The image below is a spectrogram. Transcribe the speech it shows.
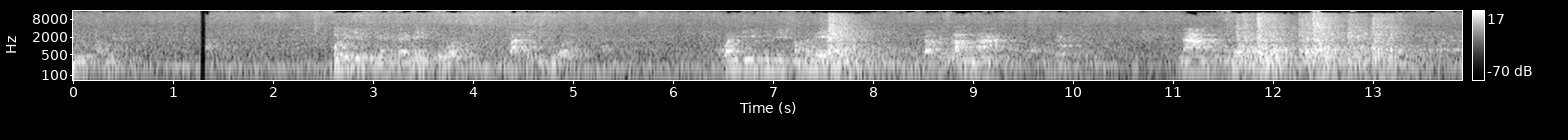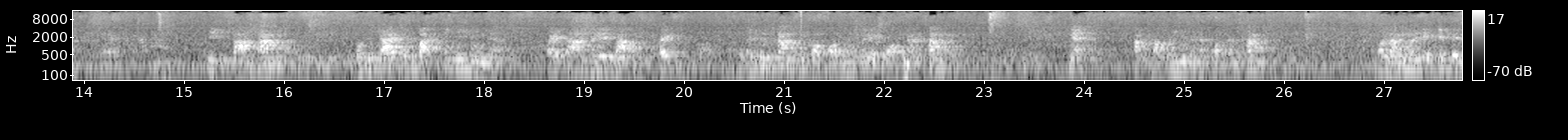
มือเขาเนี่ย คนได้ยินเสียงแต่ไม่เห็นตัวพระเห็นตัว วันดีคืนดีสามเณรจะไปปล้ำนางนางโมโหปิดปากถ้ำขนย้ายสมบัติที่มีอยู่เนี่ย ไปตามทะเลสาบไปไปนู่นถ้ำที่เกาะเกาะนึงเขาเรียกเกาะนางถ้ำเนี่ยฝั่งปากพยูนนะเกาะนางถ้ำวันหลังมันเรียกเป็น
